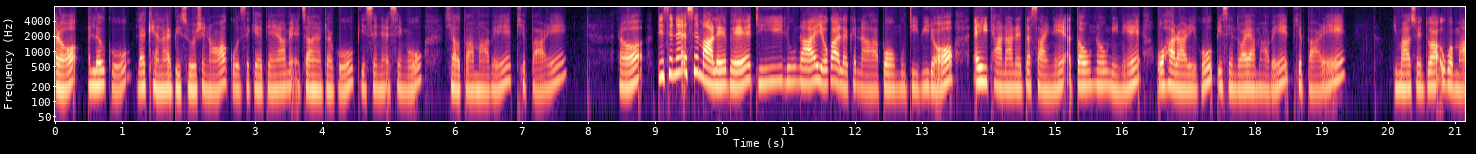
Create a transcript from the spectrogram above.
အဲ့တော့အလုပ်ကိုလက်ခံလိုက်ပြီဆိုရှင်တော့ကိုစကယ်ပြန်ရမယ့်အကြောင်းအရာအတွက်ကိုပြင်ဆင်တဲ့အဆင့်ကိုရောက်သွားမှာပဲဖြစ်ပါတယ်။အဲ့တော့ပြင်ဆင်တဲ့အဆင့်မှာလည်းပဲဒီလူနာရဲ့ယောဂလက္ခဏာပေါ်မူတည်ပြီးတော့အဲ့ဒီဌာနနဲ့သက်ဆိုင်တဲ့အသုံးနှုန်းအနေနဲ့ဝဟာရတွေကိုပြင်ဆင်သွားရမှာပဲဖြစ်ပါတယ်။ ဒီမှာဆိုရင်သူကဥပမာ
